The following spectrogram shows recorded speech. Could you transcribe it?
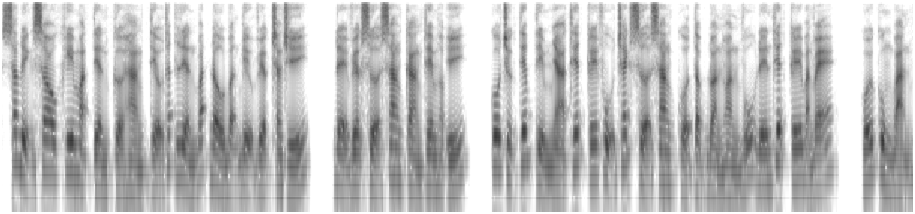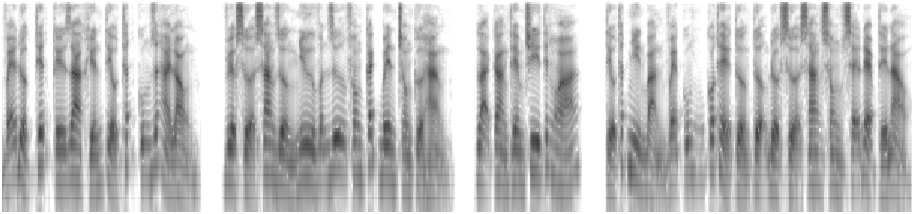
Xác định sau khi mặt tiền cửa hàng tiểu thất liền bắt đầu bận bịu việc trang trí, để việc sửa sang càng thêm hợp ý, cô trực tiếp tìm nhà thiết kế phụ trách sửa sang của tập đoàn Hoàn Vũ đến thiết kế bản vẽ. Cuối cùng bản vẽ được thiết kế ra khiến tiểu thất cũng rất hài lòng. Việc sửa sang dường như vẫn giữ phong cách bên trong cửa hàng, lại càng thêm chi tiết hóa. Tiểu thất nhìn bản vẽ cũng có thể tưởng tượng được sửa sang xong sẽ đẹp thế nào.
